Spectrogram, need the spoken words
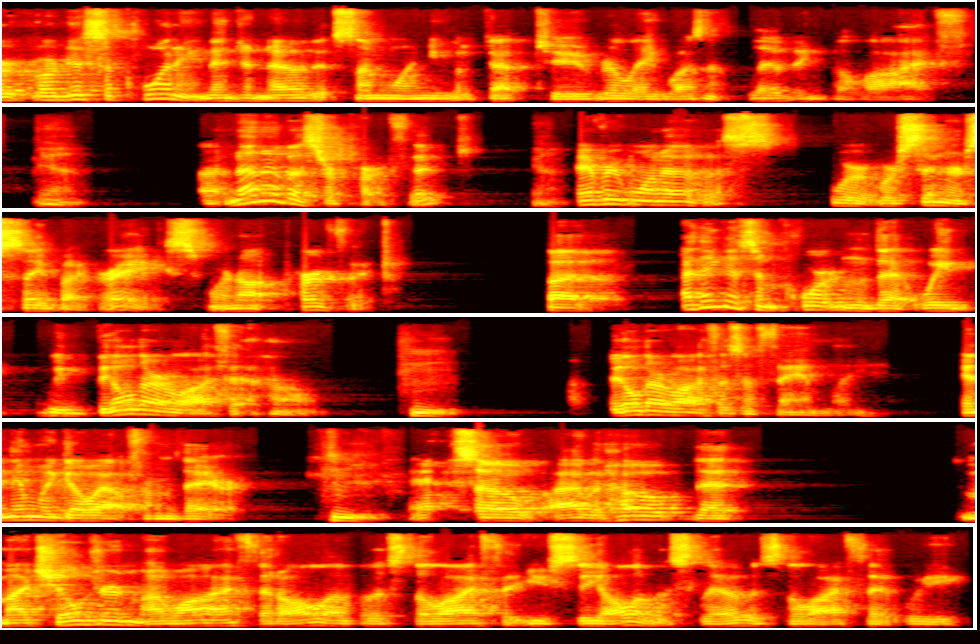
or, or disappointing than to know that someone you looked up to really wasn't living the life. Yeah. Uh, none of us are perfect. Yeah. Every one of us, we're, we're sinners saved by grace. We're not perfect. But I think it's important that we, we build our life at home, hmm. build our life as a family, and then we go out from there. Hmm. And so I would hope that my children, my wife, that all of us, the life that you see all of us live is the life that we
